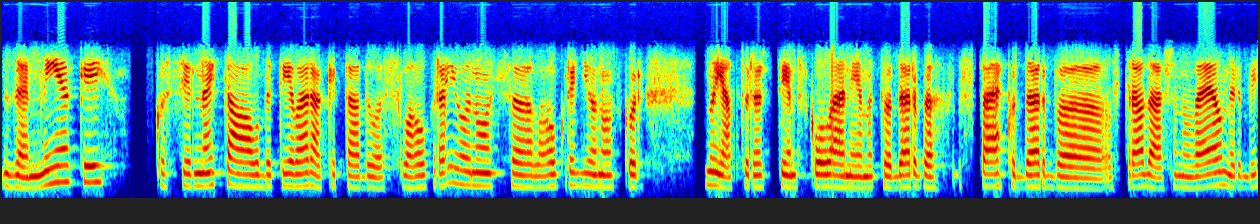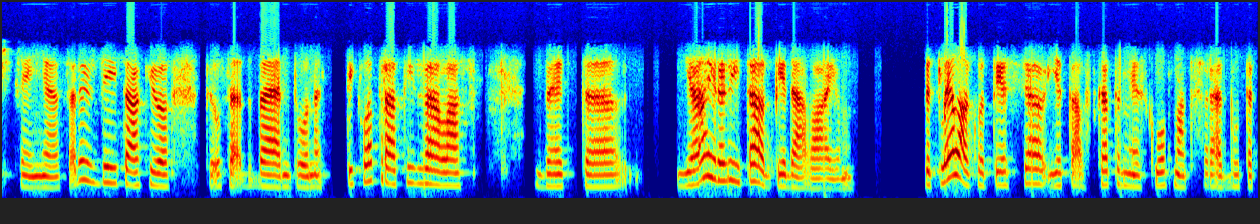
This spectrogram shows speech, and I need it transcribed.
zemnieki, kas ir netālu, bet tie vairāk ir tādos lauku rajonos, uh, lauku reģionos, kur, nu jā, tur ar tiem skolēniem, ar to darba spēku, darba strādāšanu vēlmi ir bišķiņa sarežģītāk, jo pilsētas bērni to ne tik labprāt izvēlās. Bet uh, Jā, ir arī tādi piedāvājumi. Bet lielākoties, ja, ja tā skatāmies kopumā, tas varētu būt ar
